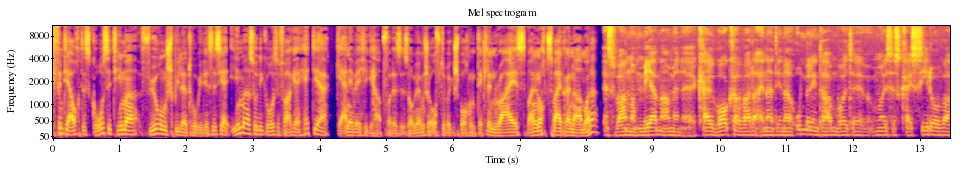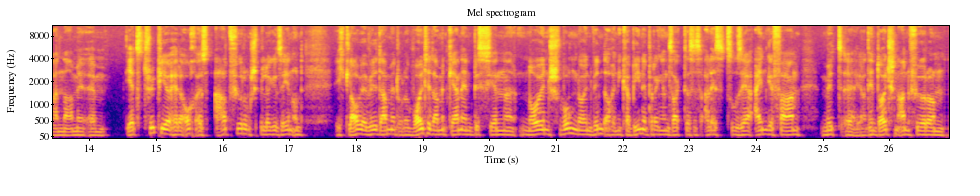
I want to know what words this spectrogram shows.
Ich finde ja auch das große Thema Führungsspieler, Tobi, das ist ja immer so die große Frage. Er hätte ja gerne welche gehabt vor der Saison. Wir haben schon oft darüber gesprochen. Declan Rice, waren ja noch zwei, drei Namen, oder? Es waren noch mehr Namen. Äh, Kyle Walker war da einer, den er unbedingt haben wollte. Moises Caicedo war ein Name. Ähm, jetzt Trippier hätte er auch als Art Führungsspieler gesehen und ich glaube, er will damit oder wollte damit gerne ein bisschen neuen Schwung, neuen Wind auch in die Kabine bringen. Sagt, das ist alles zu sehr eingefahren mit äh, ja, den deutschen Anführern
